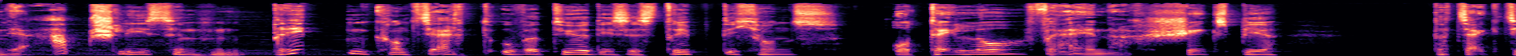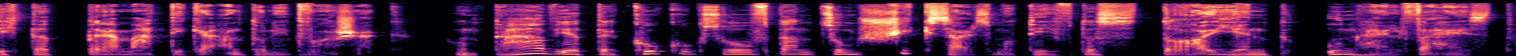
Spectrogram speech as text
In der abschließenden dritten Konzertouvertüre dieses Triptychons Othello, frei nach Shakespeare, da zeigt sich der Dramatiker Antonin Dvorak. Und da wird der Kuckucksruf dann zum Schicksalsmotiv, das treuend Unheil verheißt.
